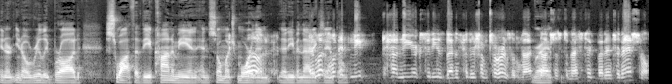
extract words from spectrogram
in a you know really broad swath of the economy and, and so much more well, than, than even that look, example. Look at New, how New York City has benefited from tourism, not right. not just domestic but international.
